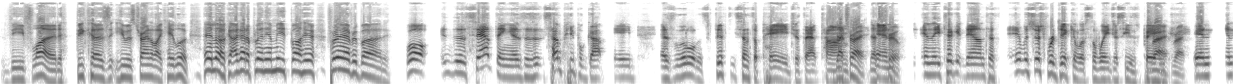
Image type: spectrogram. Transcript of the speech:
the flood because he was trying to like, hey, look, hey, look, I got a plenty of meatball here for everybody. well, the sad thing is, is that some people got paid as little as fifty cents a page at that time. That's right. That's and, true. And they took it down to it was just ridiculous the wages he was paid. Right, right. and and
